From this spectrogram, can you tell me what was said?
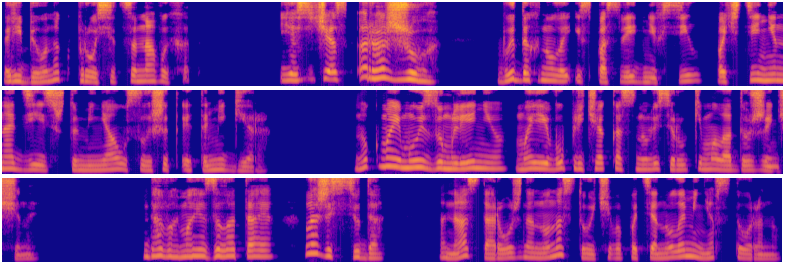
Ребенок просится на выход. «Я сейчас рожу!» Выдохнула из последних сил, почти не надеясь, что меня услышит эта Мигера. Но, к моему изумлению, моего плеча коснулись руки молодой женщины. «Давай, моя золотая, ложись сюда!» Она осторожно, но настойчиво потянула меня в сторону.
